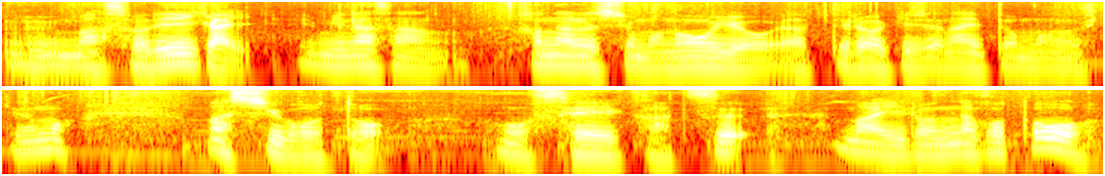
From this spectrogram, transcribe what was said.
む、まあ、それ以外皆さん必ずしも農業をやってるわけじゃないと思うんですけども、まあ、仕事生活、まあ、いろんなことを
